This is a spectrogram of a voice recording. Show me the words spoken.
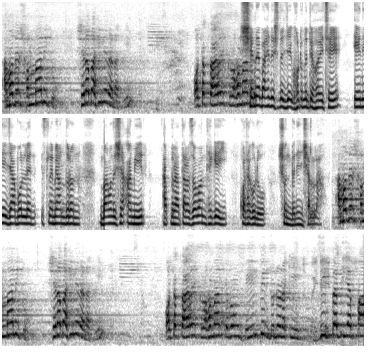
আমাদের সম্মানিত সেনাবাহিনীরা নাকি অর্থাৎ তারেক রহমান সেনাবাহিনীর সাথে যে ঘটনাটি হয়েছে এ নিয়ে যা বললেন ইসলামী আন্দোলন বাংলাদেশের আমির আপনারা তার জবান থেকেই কথাগুলো শুনবেন ইনশাল্লাহ আমাদের সম্মানিত সেনাবাহিনীরা নাকি অর্থাৎ তারেক রহমান এবং বিএনপির জন্য নাকি জিব্বা দিয়া পা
